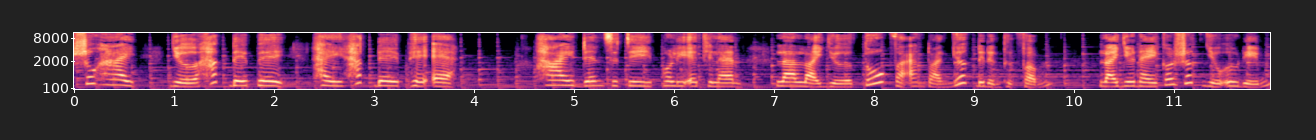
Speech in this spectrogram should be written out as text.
Số 2 nhựa HDP hay HDPE. High Density Polyethylene là loại nhựa tốt và an toàn nhất để đựng thực phẩm. Loại nhựa này có rất nhiều ưu điểm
